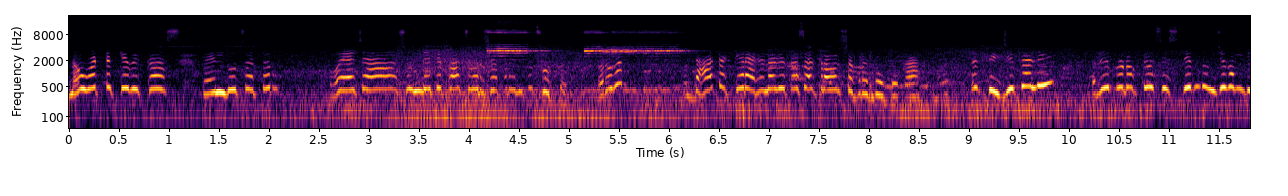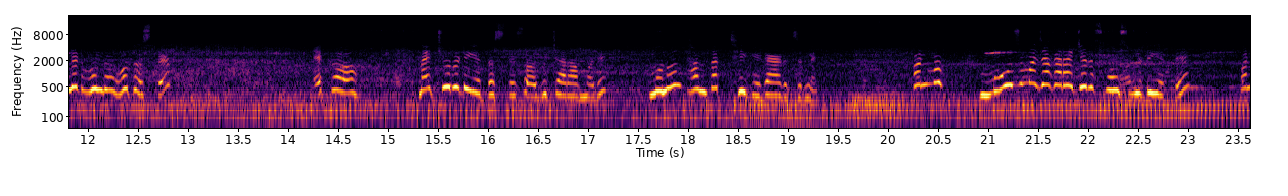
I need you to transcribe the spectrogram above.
नव्वद टक्के विकास मेंदूचा तर वयाच्या शून्य ते पाच वर्षापर्यंतच होतो बरोबर? दहा टक्के राहिलेला विकास अठरा वर्षापर्यंत होतो का? तर फिजिकली रिप्रोडक्टिव्ह सिस्टीम तुमची कंप्लीट होऊन होत असते. एक मॅच्युरिटी येत असते स विचारामध्ये. म्हणून थांबतात ठीक आहे काय अडचण नाही. पण मग मौज मजा करायची रिस्पॉन्सिबिलिटी येते. पण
